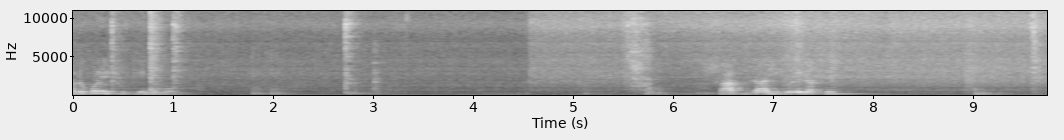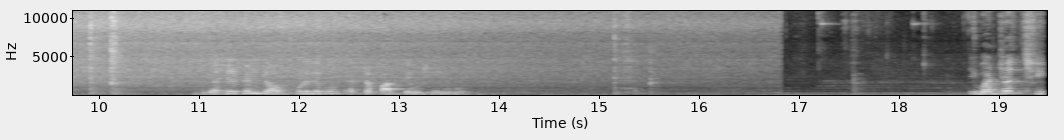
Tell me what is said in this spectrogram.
ভালো করে শুকিয়ে নেব। শাক ড্রাই হয়ে গেছে। গ্যাসের ফ্লেমটা অফ করে দেব, একটা পাত্রে উঠিয়ে নেব। এবার যাচ্ছি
